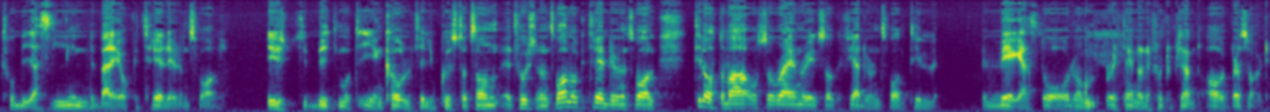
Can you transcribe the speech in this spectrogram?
Tobias Lindberg och ett tredjedelsval. Utbyte mot Ian Cole, Filip Gustafsson, ett förstadelsval och ett tredjedelsval till Ottawa och så Ryan Reeves och ett fjärdedelsval till Vegas då och de retainade 40% av Brassard.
